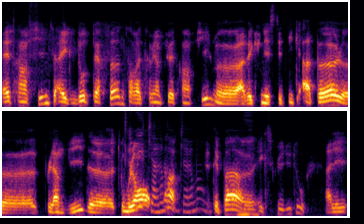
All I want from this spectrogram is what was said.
être un film avec d'autres personnes, ça aurait très bien pu être un film avec une esthétique Apple, plein de vide, tout blanc. C'était pas exclu du tout. Allez,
